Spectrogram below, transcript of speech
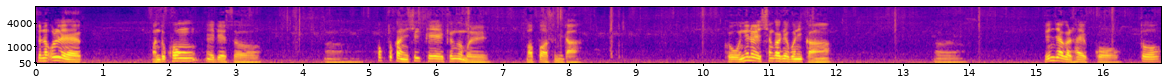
저는 원래 완두콩에 대해서 어, 혹독한 실패 경험을 맛보았습니다. 그 원인을 생각해 보니까 어, 연작을 하였고 또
